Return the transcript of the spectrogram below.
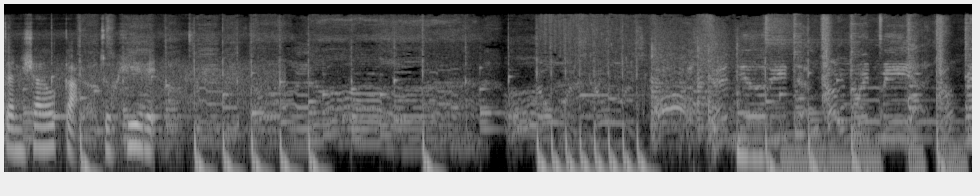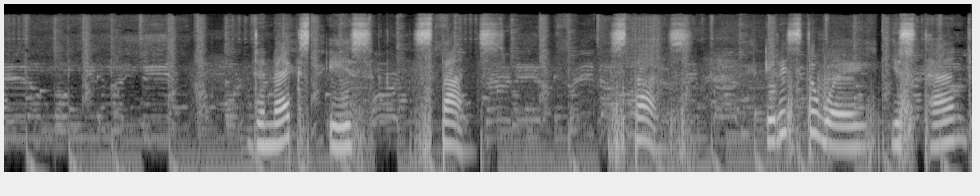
than shuttlecock to hit it. The next is stance. Stance. It is the way you stand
